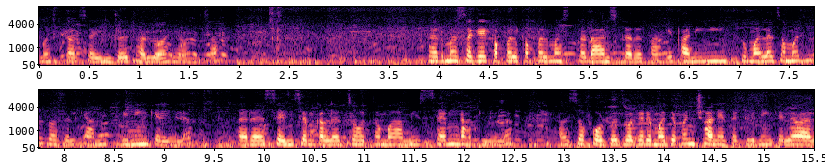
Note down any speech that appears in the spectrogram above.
मस्त असा एन्जॉय चालू आहे आमचा. तर मग सगळे कपल कपल मस्त डान्स करत आहेत. आणि तुम्हाला समजलंच असेल की आम्ही ट्विनिंग केलेलं. तर सेम सेम कलरचं होतं मग आम्ही सेम घातलेलं. असं फोटोज वगैरे मध्ये पण छान येतं ट्विनिंग केल्यावर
